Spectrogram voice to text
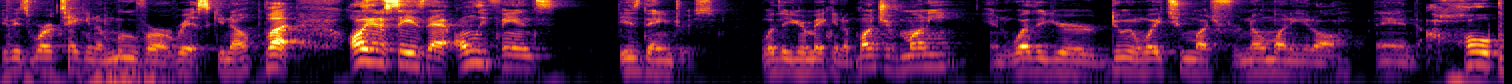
if it's worth taking a move or a risk, you know? But all I gotta say is that OnlyFans is dangerous. Whether you're making a bunch of money and whether you're doing way too much for no money at all. And I hope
